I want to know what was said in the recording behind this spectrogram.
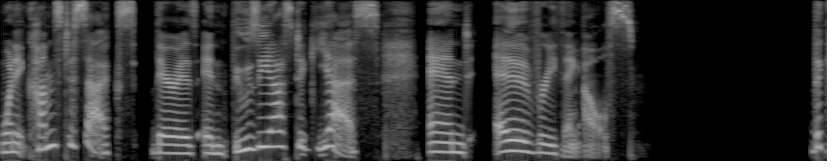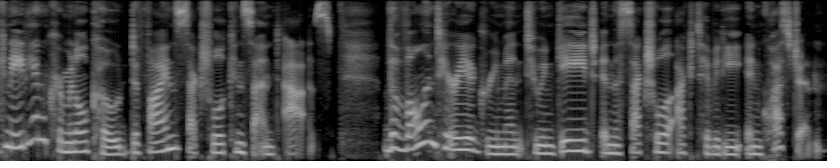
When it comes to sex, there is enthusiastic yes and everything else. The Canadian Criminal Code defines sexual consent as the voluntary agreement to engage in the sexual activity in question.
